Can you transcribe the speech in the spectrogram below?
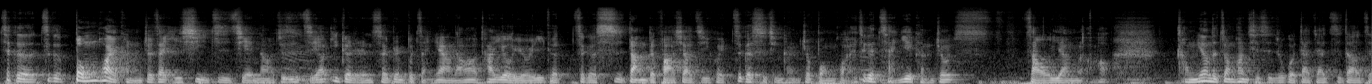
这个这个崩坏可能就在一夕之间哦，就是只要一个人随便不怎样，然后他又有一个这个适当的发酵机会，这个事情可能就崩坏，这个产业可能就遭殃了哈。同样的状况，其实如果大家知道这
